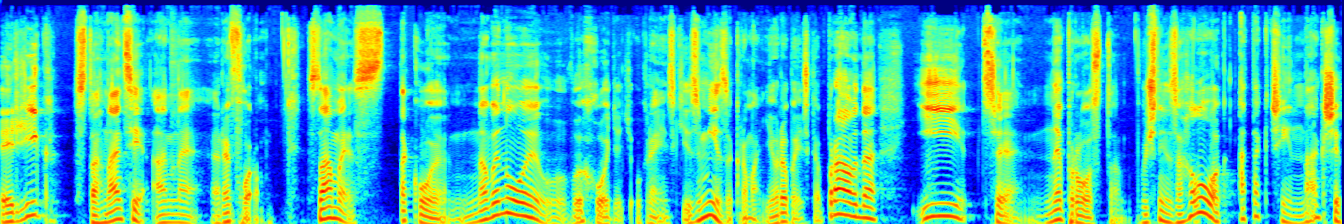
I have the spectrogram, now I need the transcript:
Рік стагнації, а не реформ. Саме з такою новиною виходять українські ЗМІ, зокрема Європейська Правда, і це не просто гучний заголовок, а так чи інакше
